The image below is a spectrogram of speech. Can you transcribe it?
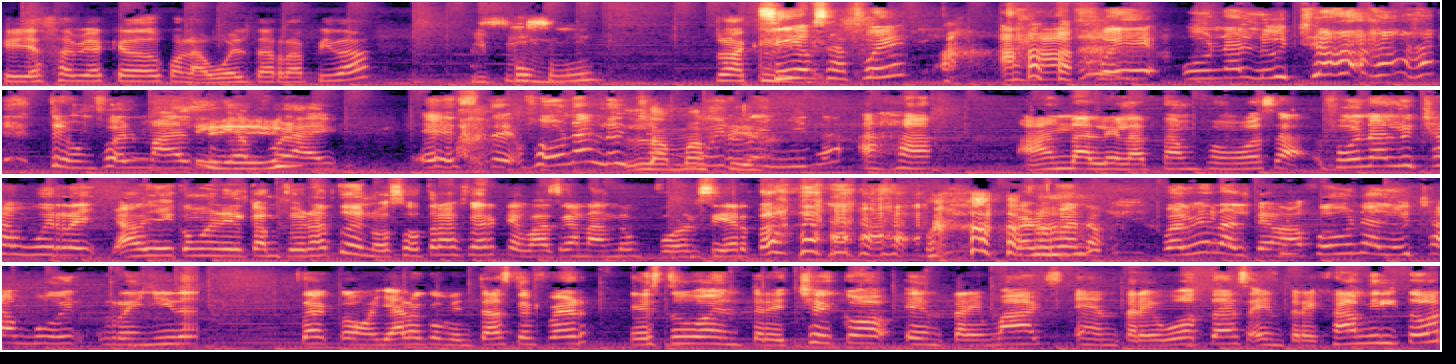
que ya se había quedado con la vuelta rápida y Sí, pum. sí. Sí, o sea, fue, ajá, fue una lucha, triunfó el mal, diría Sí. por ahí. Este, fue una lucha La muy mafia. reñida, ajá, ándale, la tan famosa. Fue una lucha muy reñida, oye, como en el campeonato de nosotras, Fer, que vas ganando, por cierto. Pero bueno, volviendo al tema, fue una lucha muy reñida. Como ya lo comentaste, Fer, estuvo entre Checo, entre Max, entre Bottas, entre Hamilton.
